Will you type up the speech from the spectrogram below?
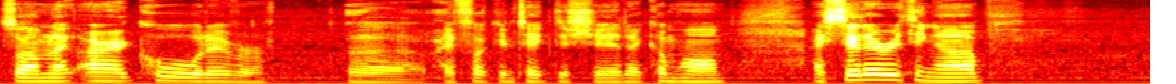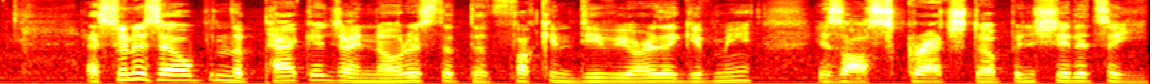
so I'm like all right cool whatever uh, I fucking take the shit I come home I set everything up as soon as I open the package, I notice that the fucking DVR they give me is all scratched up and shit. It's a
